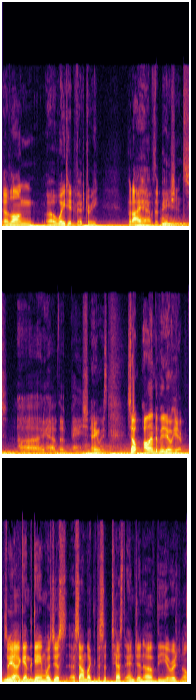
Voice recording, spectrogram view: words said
a long uh, waited victory, but I have the patience. I have the patience. Anyways, so I'll end the video here. So yeah, again, the game was just uh, sound like just a test engine of the original.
